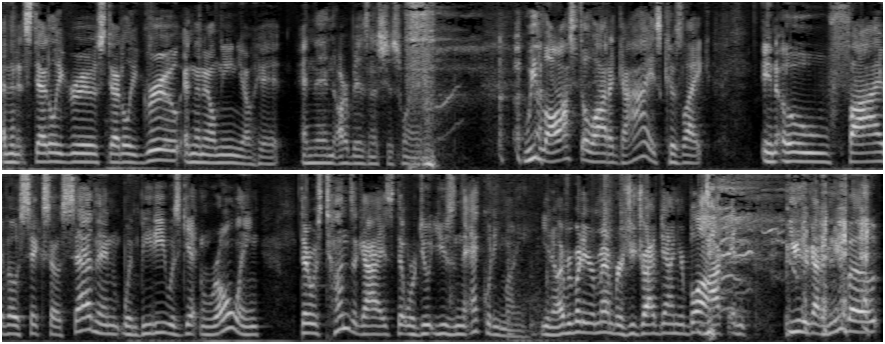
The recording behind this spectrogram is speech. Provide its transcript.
And then it steadily grew, steadily grew, and then El Nino hit, and then our business just went. we lost a lot of guys because, like, in 05, 06, 07, when BD was getting rolling, there was tons of guys that were do, using the equity money. You know, everybody remembers you drive down your block and you either got a new boat,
